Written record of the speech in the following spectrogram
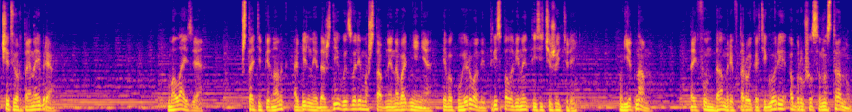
4 ноября. Малайзия. В штате Пинанг обильные дожди вызвали масштабные наводнения, эвакуированы 3,5 тысячи жителей. Вьетнам. Тайфун Дамри второй категории обрушился на страну.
